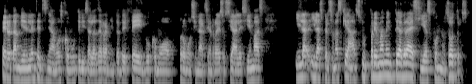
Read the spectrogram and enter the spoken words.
pero también les enseñamos cómo utilizar las herramientas de Facebook, cómo promocionarse en redes sociales y demás, y, la, y las personas quedaban supremamente agradecidas con nosotros.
